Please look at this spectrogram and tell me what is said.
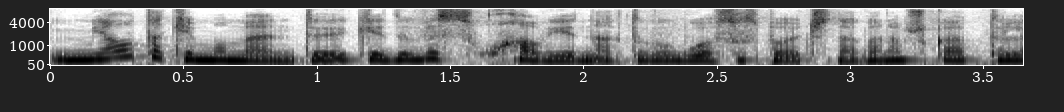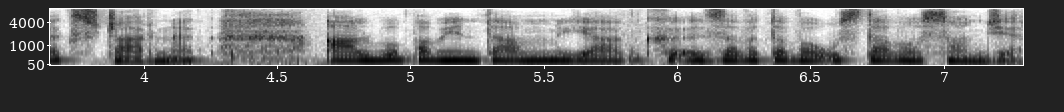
miał takie momenty, kiedy wysłuchał jednak tego głosu społecznego, na przykład Lex Czarnek, albo pamiętam, jak zawetował ustawę o Sądzie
